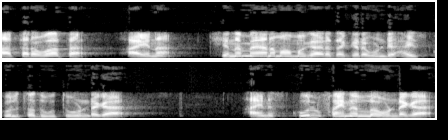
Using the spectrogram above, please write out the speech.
ఆ తర్వాత ఆయన చిన్న మేనమామ గారి దగ్గర ఉండి హై స్కూల్ చదువుతూ ఉండగా ఆయన స్కూల్ ఫైనల్లో ఉండగా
